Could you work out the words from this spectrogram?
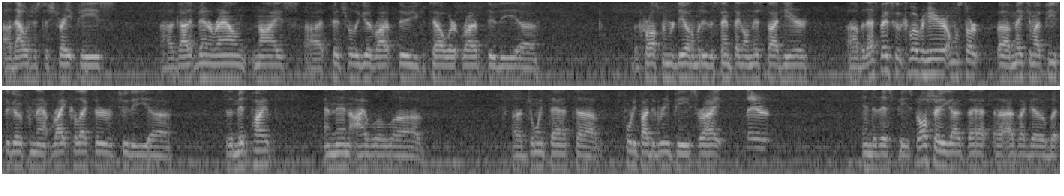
Uh, that was just a straight piece. Uh, got it bent around nice. Uh, it fits really good right up through. You can tell where right up through the, the cross member deal. And I'm gonna do the same thing on this side here. Uh, but that's basically come over here. I'm gonna start uh, making my piece to go from that right collector to the uh, to the mid pipe, and then I will joint that uh, 45 degree piece right there into this piece. But I'll show you guys that as I go. But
